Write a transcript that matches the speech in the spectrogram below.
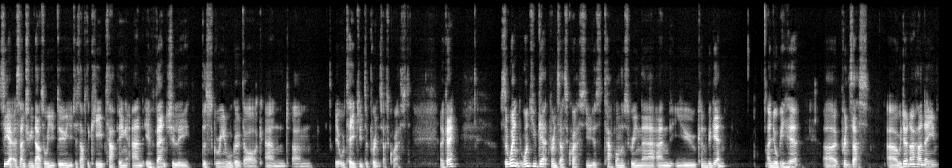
so yeah, essentially that's all you do. You just have to keep tapping, and eventually the screen will go dark, and um, it will take you to Princess Quest. Okay. So when once you get Princess Quest, you just tap on the screen there, and you can begin. And you'll be here, uh, Princess. Uh, we don't know her name.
